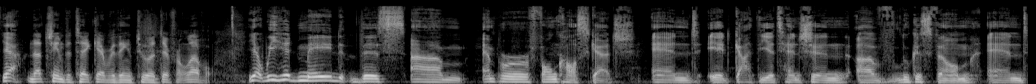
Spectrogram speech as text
Yeah. And that seemed to take everything to a different level. Yeah, we had made this um, Emperor phone call sketch, and it got the attention of Lucasfilm, and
